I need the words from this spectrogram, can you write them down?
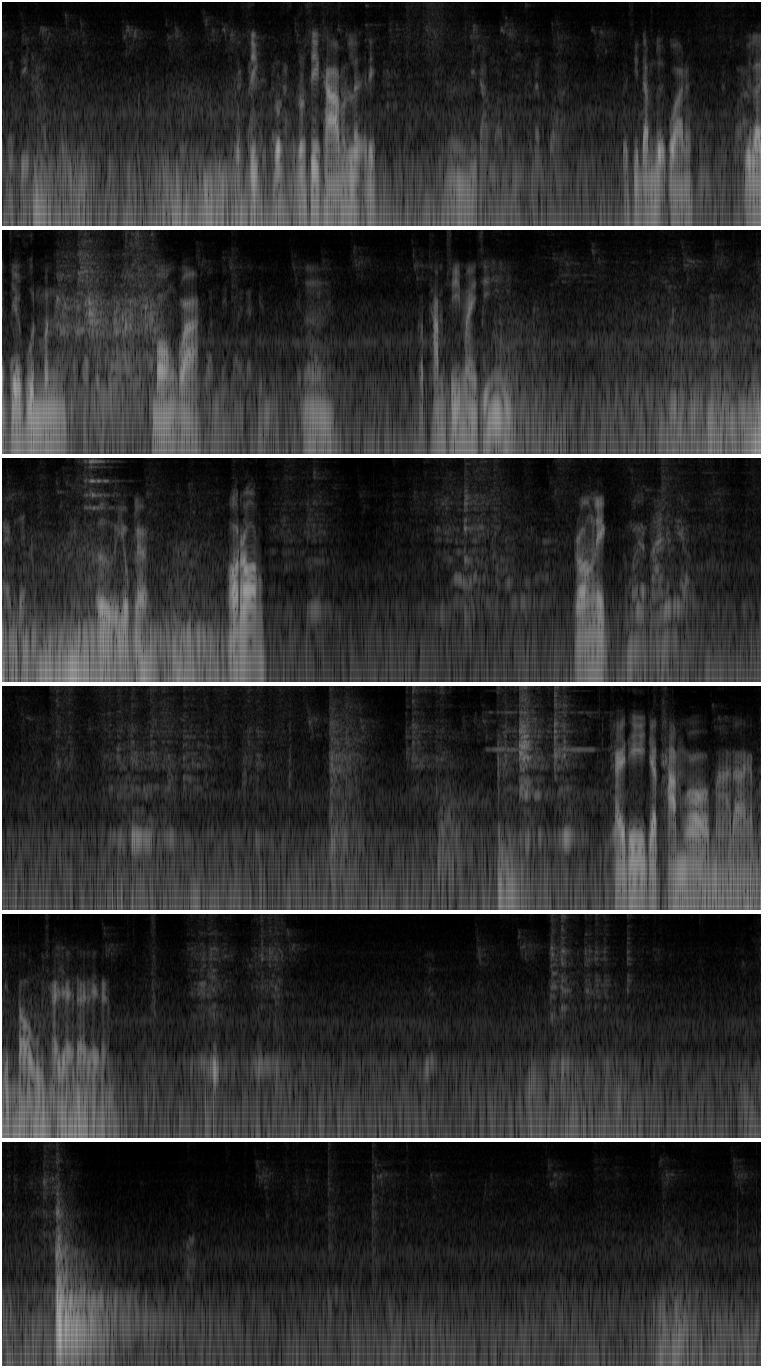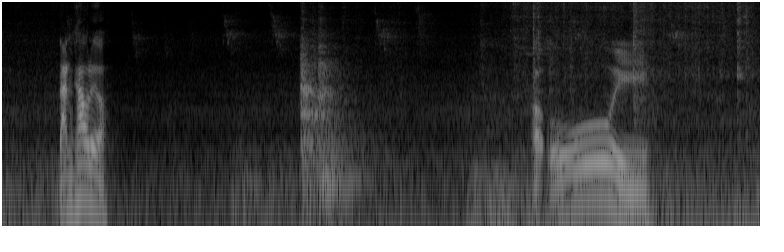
รถสีขาวรถสีรถรถสีขาวมันเลอะดิอืมสีดำอะมันไอ้นั่นกว่าแต่สีดำเลอะกว่านะ อืมนั่นกว่าเวลาเจอฝุ่นมันแล้วก็เป็นรอยบองกว่า ควนนิดหน่อยก็เห็นเห็นรอือยม ก็ทำสีใหม่สิ ซึ่งไหนไปเลยเออยกแล้วอ๋อรอง รองเหล็กเอามาไปปลายเลยพี่เอาใครที่จะทำก็มาได้ครับติดต่ออู่ชายใหญ่ได้เลยนะ ดันเข้าเลยเหรออ๋อโอ้ย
